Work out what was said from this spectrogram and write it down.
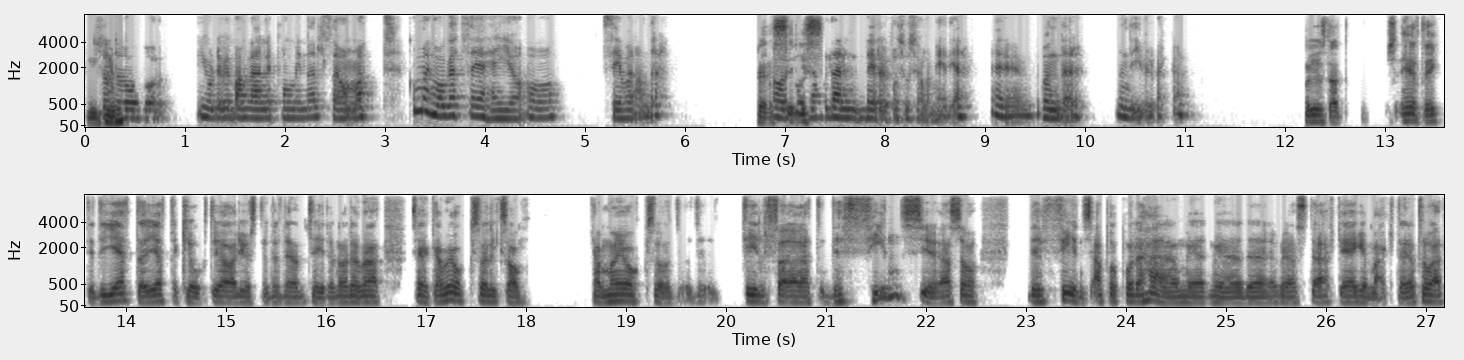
Mm. Så mhm. då gjorde vi bara en vänlig påminnelse om att komma ihåg att säga hej och, och se varandra. Precis. Och den delar vi på sociala medier eh, under, under julveckan. Och just att, helt riktigt, det är jätte, jätteklokt att göra det just under den tiden. Och det var, sen kan man ju också, liksom, kan man ju också tillföra att det finns ju, alltså det finns, apropå det här med, med, med att stärka egenmakten, jag tror att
